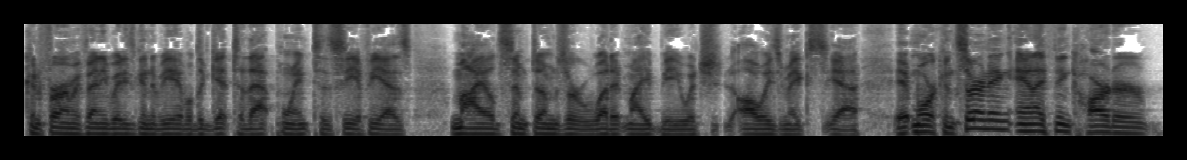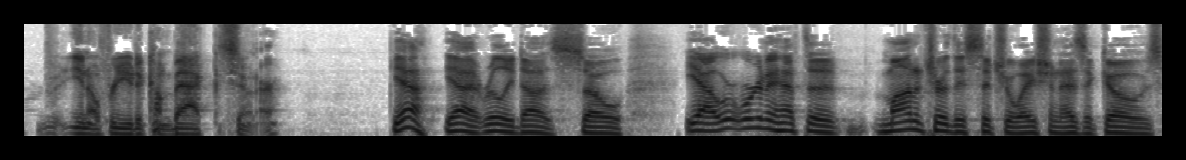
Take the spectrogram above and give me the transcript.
confirm if anybody's going to be able to get to that point to see if he has mild symptoms or what it might be, which always makes yeah it more concerning and I think harder, you know, for you to come back sooner. Yeah, yeah, it really does. So, yeah, we're, we're going to have to monitor this situation as it goes.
